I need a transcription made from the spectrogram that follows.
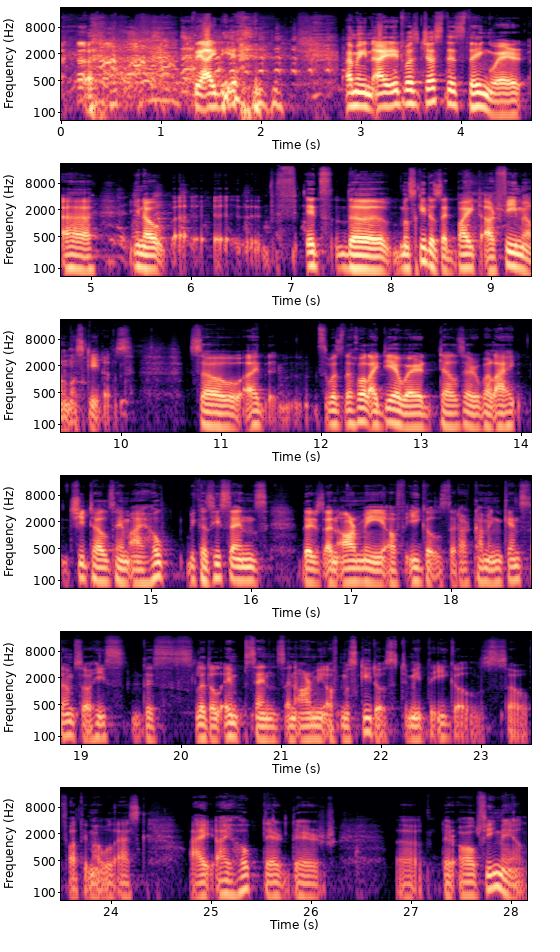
the idea. I mean, I, it was just this thing where, uh, you know, it's the mosquitoes that bite are female mosquitoes. So I, it was the whole idea where it tells her, well, I, she tells him, I hope, because he sends, there's an army of eagles that are coming against them. So he's, this little imp sends an army of mosquitoes to meet the eagles. So Fatima will ask, I, I hope they're, they're, uh, they're all female.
